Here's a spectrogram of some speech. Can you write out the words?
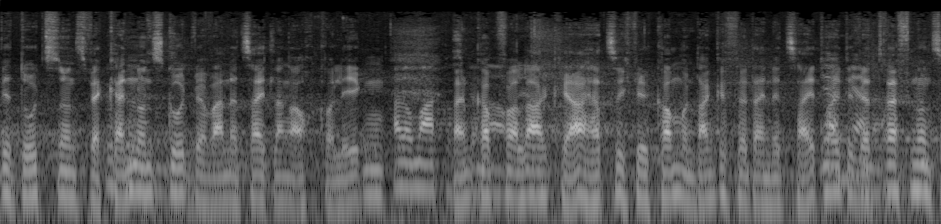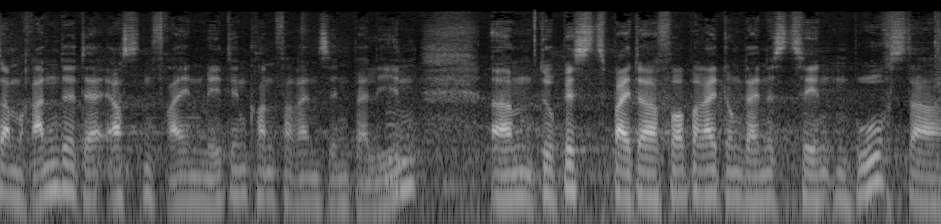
wir duzen uns, wir kennen uns gut, wir waren eine Zeit lang auch Kollegen Hallo Markus, beim genau, Kopfverlag. Ja, herzlich willkommen und danke für deine Zeit Ja, heute. Wir gerne. treffen uns am Rande der ersten freien Medienkonferenz in Berlin. Ähm, du bist bei der Vorbereitung deines zehnten Buchs, da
